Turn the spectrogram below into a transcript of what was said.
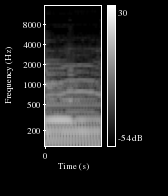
Bye.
